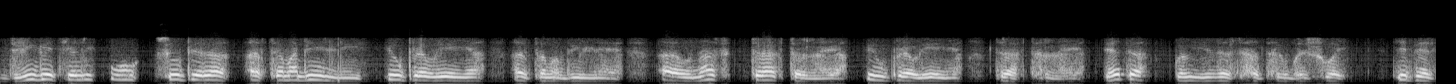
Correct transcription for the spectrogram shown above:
Двигатели у Супера автомобильный и управление автомобильное. А у нас тракторное и управление тракторное. Это был недостаток большой. Теперь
